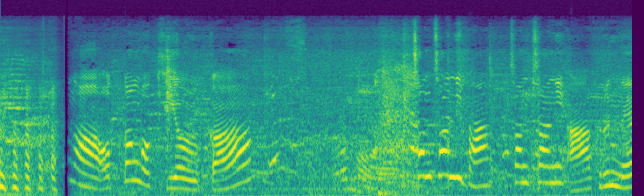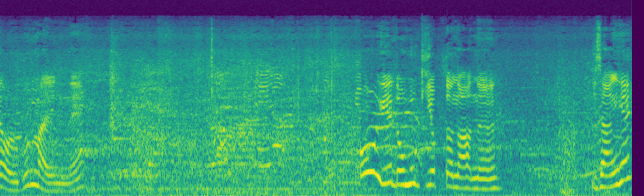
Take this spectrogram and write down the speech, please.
나 어떤 거 귀여울까? 뭐 천천히 봐. 천천히. 아, 그렇네. 얼굴만 있네. 어, 얘 너무 귀엽다, 나는. 이상해?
